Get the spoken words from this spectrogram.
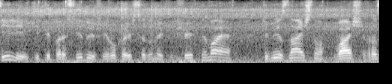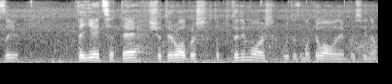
цілі, які ти переслідуєш і рухаєшся до них. Якщо їх немає, тобі значно важче в рази дається те, що ти робиш. Тобто ти не можеш бути змотивований постійно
